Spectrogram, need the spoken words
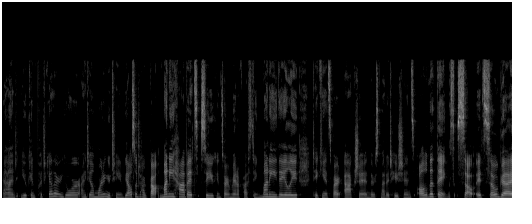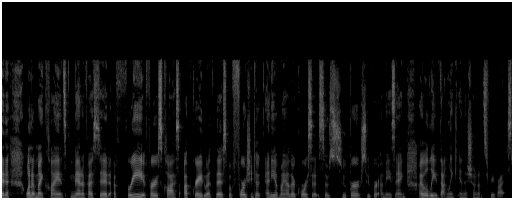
and you can put together your ideal morning routine. We also talk about money habits so you can start manifesting money daily, taking inspired action. There's meditation all of the things. So it's so good. One of my clients manifested a free first class upgrade with this before she took any of my other courses. So super, super amazing. I will leave that link in the show notes for you guys.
